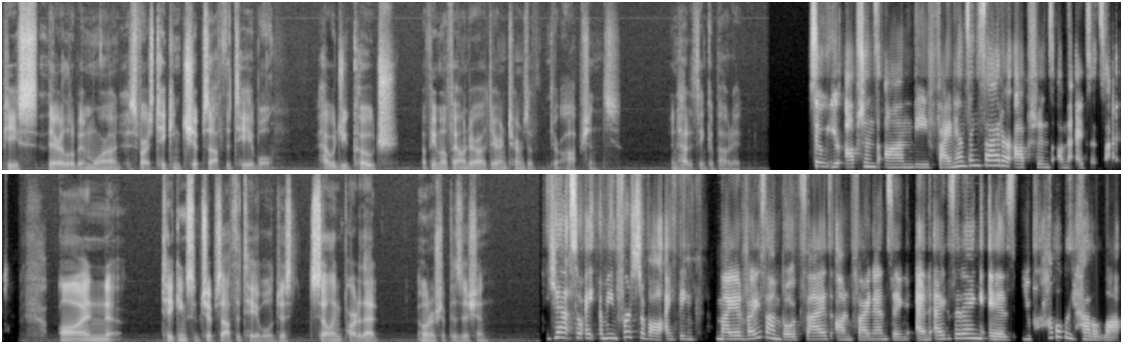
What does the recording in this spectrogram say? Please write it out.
piece there a little bit more as far as taking chips off the table. How would you coach a female founder out there in terms of their options and how to think about it? So, your options on the financing side or options on the exit side? On taking some chips off the table, just selling part of that ownership position. Yeah. So, I, I mean, first of all, I think my advice on both sides on financing and exiting is you probably have a lot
